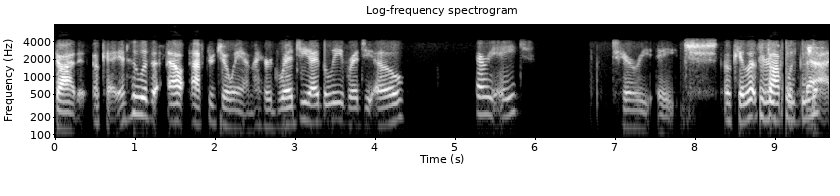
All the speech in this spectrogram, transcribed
got it. Okay. And who was out after Joanne? I heard Reggie, I believe. Reggie O. Harry H. Terry H. Okay, let's Terry stop with KB. that.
